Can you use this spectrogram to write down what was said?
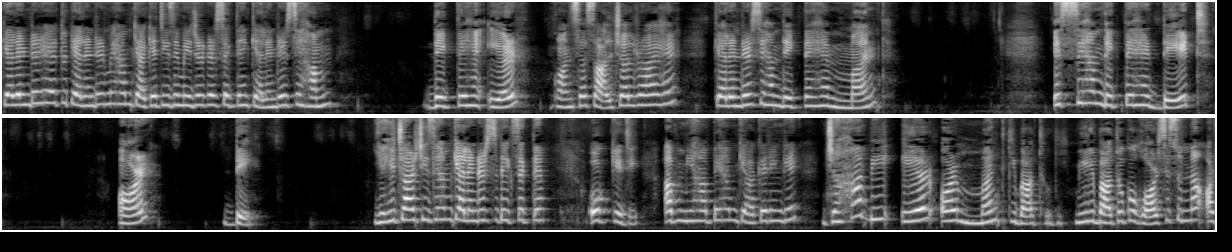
कैलेंडर है तो कैलेंडर में हम क्या क्या चीज़ें मेजर कर सकते हैं? कैलेंडर से हम देखते हैं ईयर कौन सा साल चल रहा है. कैलेंडर से हम देखते हैं मंथ इससे हम देखते हैं डेट और डे यही चार चीज़ें हम कैलेंडर से देख सकते हैं. ओके जी अब यहाँ पे हम क्या करेंगे जहाँ भी एयर और मंथ की बात होगी, मेरी बातों को गौर से सुनना और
